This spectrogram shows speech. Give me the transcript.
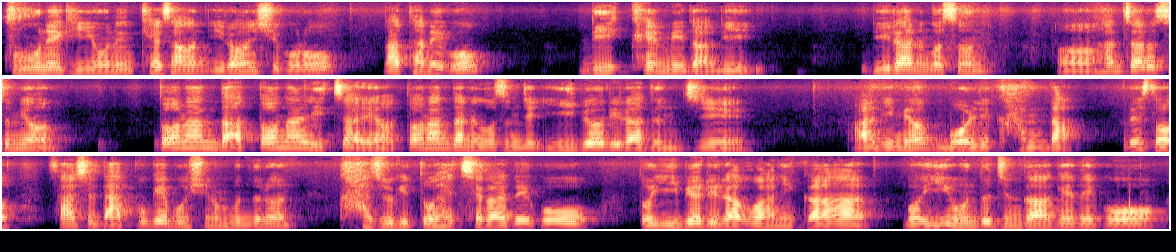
구운의 기운은 개상은 이런 식으로 나타내고 리쾌입니다. 리. 리라는 것은 어, 한자로 쓰면 떠난다, 떠날 이자예요. 떠난다는 것은 이제 이별이라든지 아니면 멀리 간다. 그래서 사실 나쁘게 보시는 분들은 가족이 또 해체가 되고 또 이별이라고 하니까 뭐 이혼도 증가하게 되고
